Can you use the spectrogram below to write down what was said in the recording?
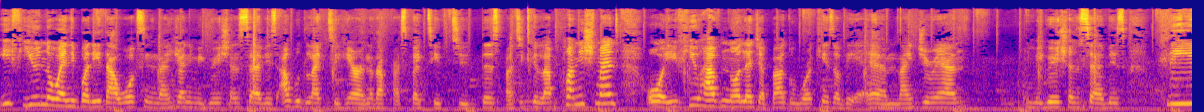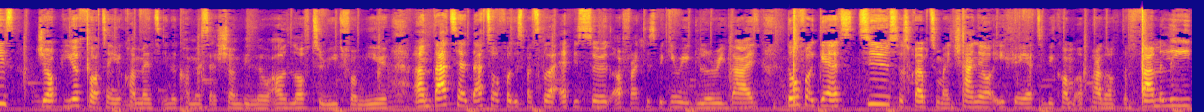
if you know anybody that works in the nigerian immigration service i would like to hear another perspective to this particular punishment or if you have knowledge about the workings of the um, nigerian immigration service please drop your thoughts and your comments in the comment section below. I would love to read from you. Um that's it that's all for this particular episode of frankly speaking with glory guys. Don't forget to subscribe to my channel if you're yet to become a part of the family.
